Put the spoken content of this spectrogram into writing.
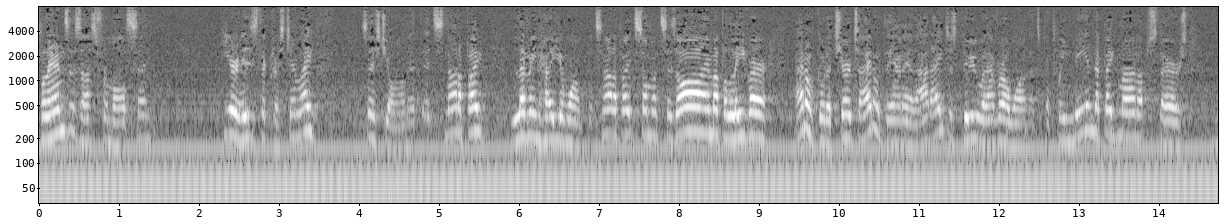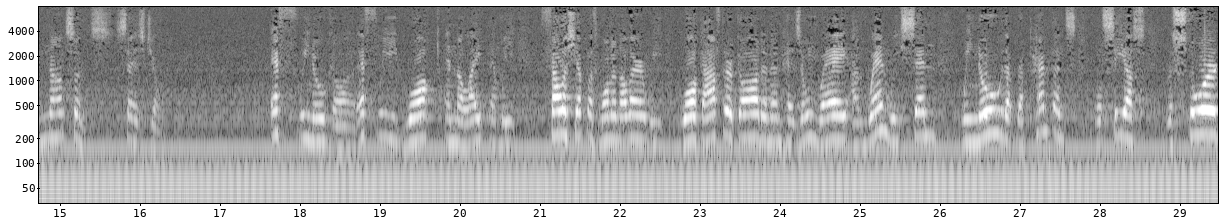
cleanses us from all sin. Here is the Christian life, says John. It, it's not about living how you want. It's not about someone says, oh, I'm a believer. I don't go to church. I don't do any of that. I just do whatever I want. It's between me and the big man upstairs. Nonsense, says John if we know God, if we walk in the light and we fellowship with one another, we walk after God and in His own way, and when we sin, we know that repentance will see us restored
